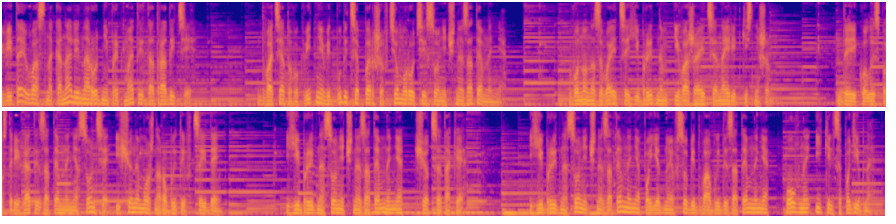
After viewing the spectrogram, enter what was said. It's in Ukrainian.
Вітаю вас на каналі Народні прикмети та традиції. 20 квітня відбудеться перше в цьому році сонячне затемнення. Воно називається гібридним і вважається найрідкіснішим. Де і коли спостерігати затемнення сонця і що не можна робити в цей день. Гібридне сонячне затемнення що це таке? Гібридне сонячне затемнення поєднує в собі два види затемнення повне і кільцеподібне.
